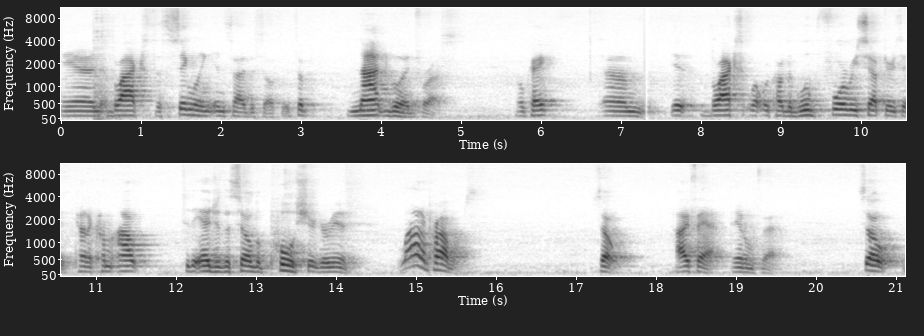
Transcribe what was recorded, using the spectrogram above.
and blocks the signaling inside the cells. It's a, not good for us. Okay, um, it blocks what we call the GLUT4 receptors that kind of come out to the edge of the cell to pull sugar in. A lot of problems. So, high fat, animal fat. So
